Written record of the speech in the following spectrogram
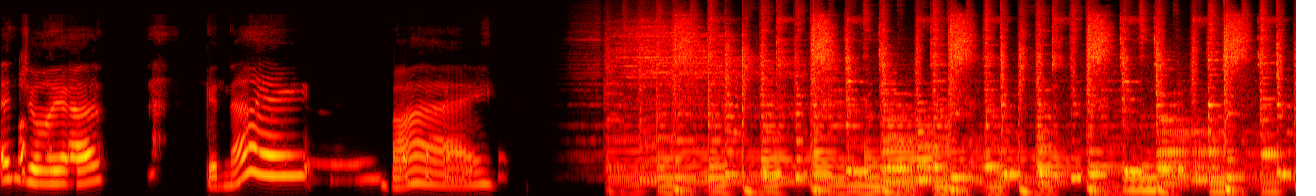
and Julia. Good night. Bye. Thank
